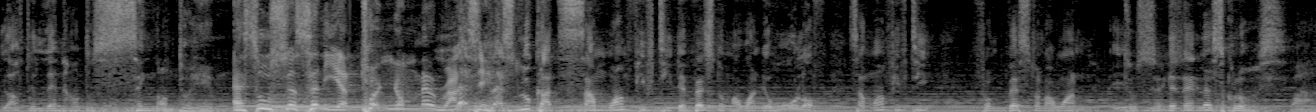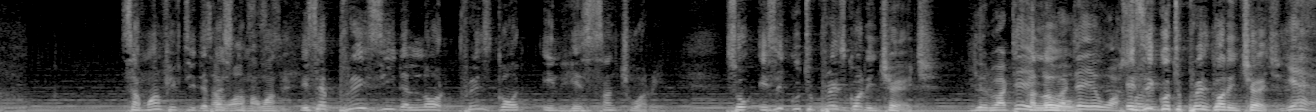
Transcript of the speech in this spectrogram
You have to learn how to sing unto Him. ɛsɛ wosua sɛ ne yɛtɔ nnwom ma Let's, let's look at Psalm 150, the verse number one. The whole of Psalm 150 from verse number one To six. Then- let's close. Wow. Psalm 150, the Psalm verse number one. 150. It said, Praise ye the Lord, praise God in His sanctuary. So, is it good to praise God in church? Hello. yɛwurade yɛ wɔ Is it good to praise God in church? Yeah.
